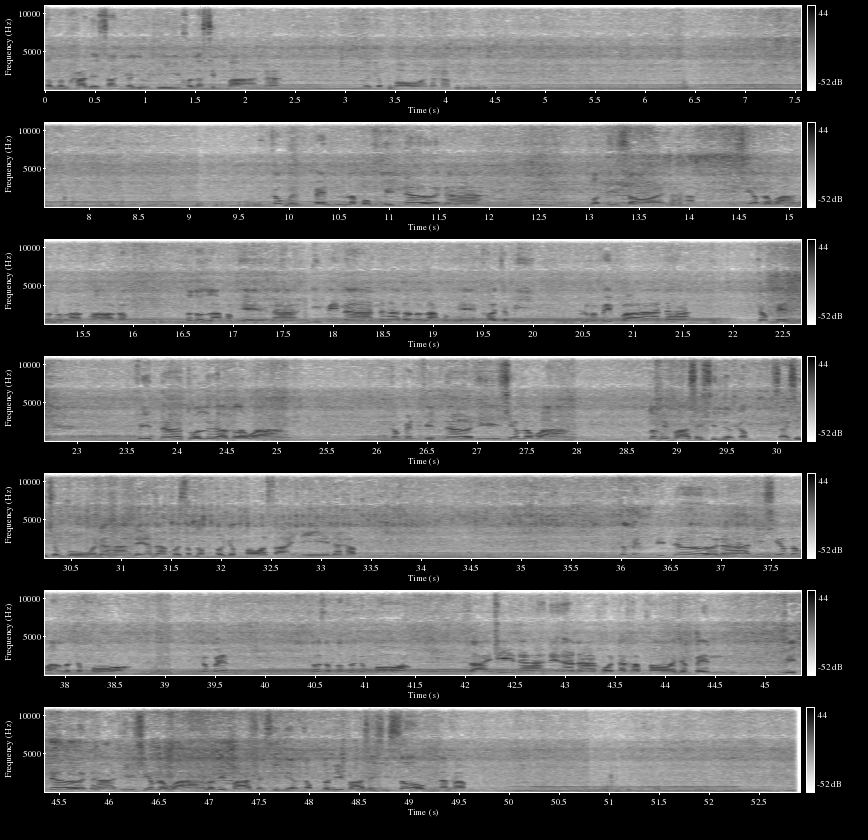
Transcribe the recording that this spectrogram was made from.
สำหรับค่าโดยสารก็อยู่ที่คนละ 10 บาทนะฮะรถกระป๋อนะครับก็เหมือนเป็นระบบฟีเดอร์นะฮะ รถดีซอยนะครับ ที่เชื่อมระหว่างถนนลาดพร้าวกับถนนรามคำแหงนะฮะ อีกไม่นานนะฮะ ถนนรามคำแหงก็จะมีรถไฟฟ้านะฮะ ก็เป็นฟีเดอร์ตัวเลือกระหว่าง ก็เป็นฟีเดอร์ที่เชื่อมระหว่าง รถไฟฟ้าสายสีเหลืองกับสายสีชมพูนะฮะในอนาคตสำหรับรถกระเพาะสายนี้นะครับก็เป็นฟีดเดอร์นะฮะที่เชื่อมระหว่างรถกระเพาะก็เป็นก็สำหรับรถกระเพาะสายนี้นะฮะในอนาคตนะครับ ก็จะเป็นฟีดเดอร์นะฮะที่เชื่อมระหว่างรถไฟฟ้าสายสีเหลืองกับรถไฟฟ้าสายสีส้มนะครับ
